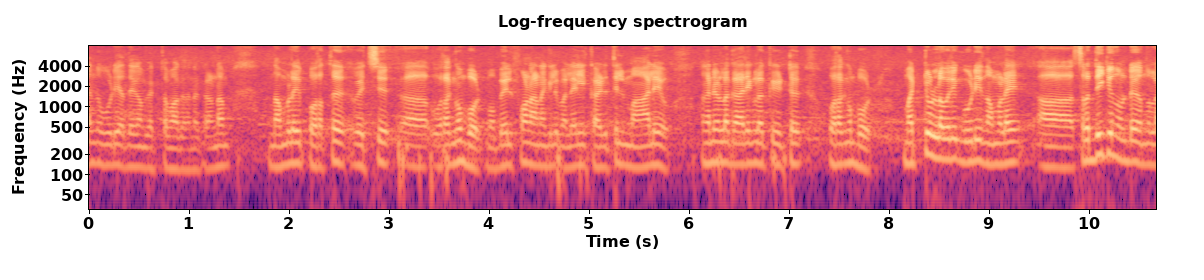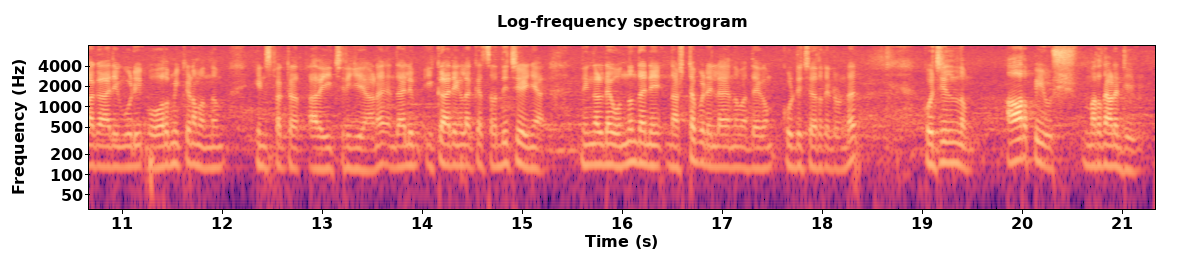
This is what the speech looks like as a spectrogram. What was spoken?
എന്ന് കൂടി അദ്ദേഹം വ്യക്തമാക്കുന്നുണ്ട്. കാരണം നമ്മൾ ഈ പുറത്ത് വെച്ച് ഉറങ്ങുമ്പോൾ മൊബൈൽ ഫോൺ ആണെങ്കിലും അല്ലെങ്കിൽ കഴുത്തിൽ മാലയോ അങ്ങനെയുള്ള കാര്യങ്ങളൊക്കെ ഇട്ട് ഉറങ്ങുമ്പോൾ മറ്റുള്ളവരും കൂടി നമ്മളെ ശ്രദ്ധിക്കുന്നുണ്ട് എന്നുള്ള കാര്യം കൂടി ഓർമ്മിക്കണമെന്നും ഇൻസ്പെക്ടർ അറിയിച്ചിരിക്കുകയാണ്. എന്തായാലും ഇക്കാര്യങ്ങളൊക്കെ കാര്യങ്ങളൊക്കെ ശ്രദ്ധിച്ചു കഴിഞ്ഞാൽ നിങ്ങളുടെ ഒന്നും തന്നെ നഷ്ടപ്പെടില്ല എന്നും അദ്ദേഹം കൂട്ടിച്ചേർത്തിട്ടുണ്ട്. കൊച്ചിയിൽ നിന്നും R Piyush Marunadan T V.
